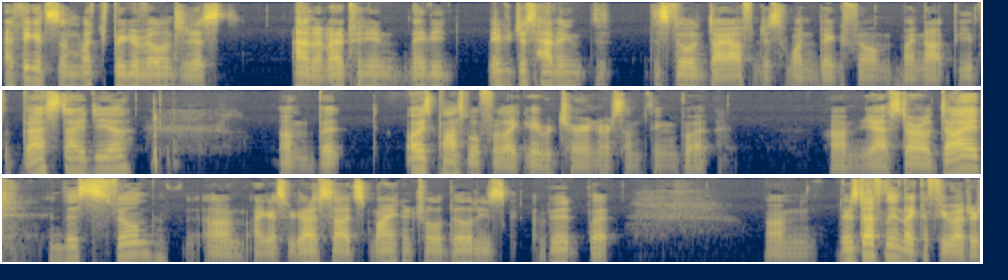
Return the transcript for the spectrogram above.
I think it's a much bigger villain to just. I don't know. My opinion, maybe maybe just having th- this villain die off in just one big film might not be the best idea. Um, but always possible for like a return or something. But um, yeah, Starro died in this film. Um, I guess we got to saw its mind control abilities a bit, but um, there's definitely like a few other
